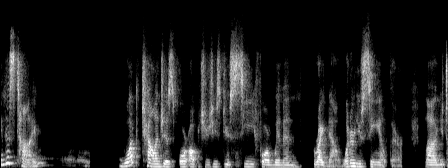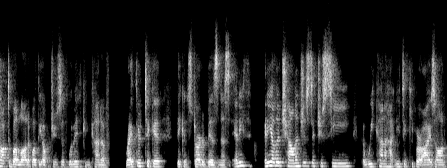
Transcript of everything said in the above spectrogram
In this time, what challenges or opportunities do you see for women right now? What are you seeing out there? Uh, you talked about a lot about the opportunities that women can kind of write their ticket, they can start a business. Any any other challenges that you see that we kind of need to keep our eyes on,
